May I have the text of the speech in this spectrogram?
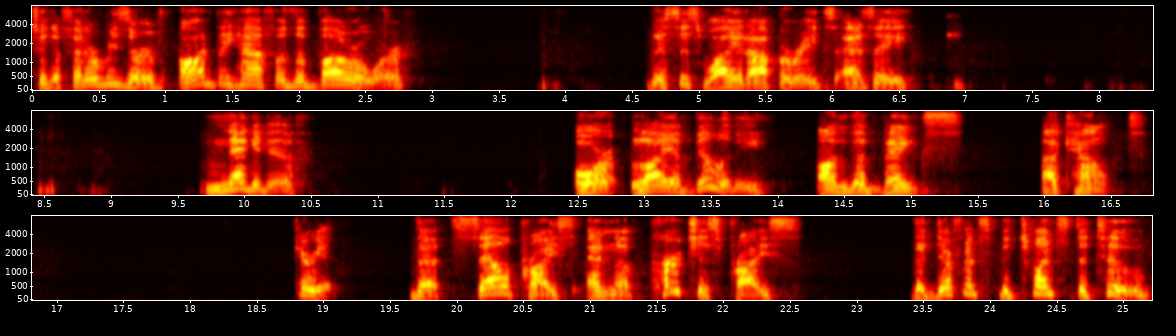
to the Federal Reserve on behalf of the borrower. This is why it operates as a negative or liability on the bank's account. Period. The sell price and the purchase price the difference between the two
